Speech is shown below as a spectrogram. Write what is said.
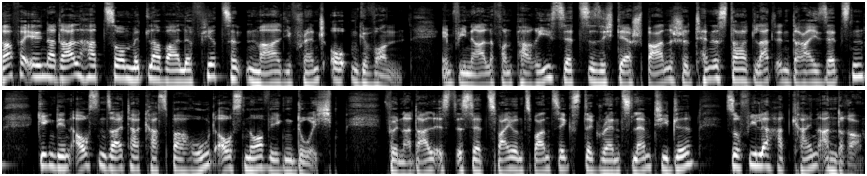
Rafael Nadal hat zum mittlerweile 14. Mal die French Open gewonnen. Im Finale von Paris setzte sich der spanische Tennisstar glatt in drei Sätzen gegen den Außenseiter Kaspar Ruth aus Norwegen durch. Für Nadal ist es der 22. Grand Slam Titel. So viele hat kein anderer.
